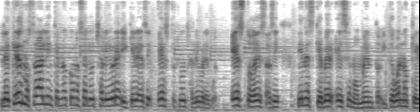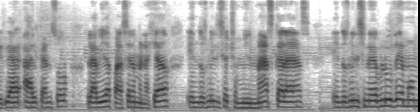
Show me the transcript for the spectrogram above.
Le quieres mostrar a alguien que no conoce lucha libre y quiere decir, esto es lucha libre, güey. Esto es así. Tienes que ver ese momento. Y qué bueno que le alcanzó la vida para ser homenajeado. En 2018, Mil Máscaras. En 2019, Blue Demon.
